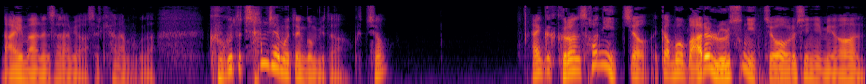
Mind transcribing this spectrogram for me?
나이 많은 사람이 와서 이렇게 하나 보구나. 그것도 참 잘못된 겁니다. 그쵸? 아니, 그러니까 그런 선이 있죠. 그러니까 뭐 말을 놓을 수는 있죠. 어르신이면.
